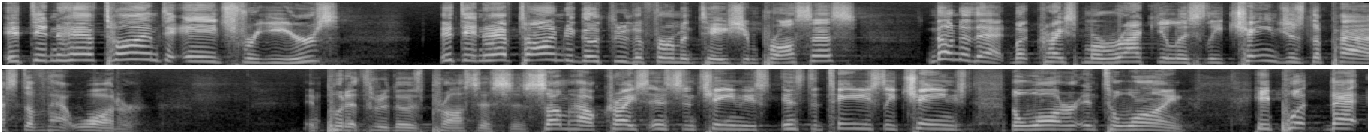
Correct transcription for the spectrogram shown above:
It didn't have time to age for years. It didn't have time to go through the fermentation process. None of that, but Christ miraculously changes the past of that water and put it through those processes. Somehow Christ instantaneous, instantaneously changed the water into wine. He put that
